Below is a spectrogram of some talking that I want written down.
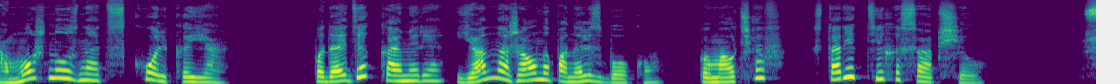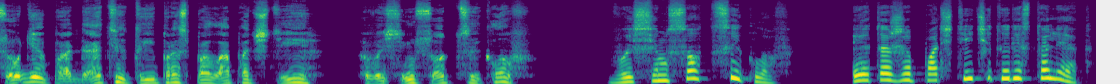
«А можно узнать, сколько я?» Подойдя к камере, Ян нажал на панель сбоку. Помолчав, старик тихо сообщил. «Судя по дате, ты проспала почти 800 циклов». «800 циклов? Это же почти 400 лет!»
